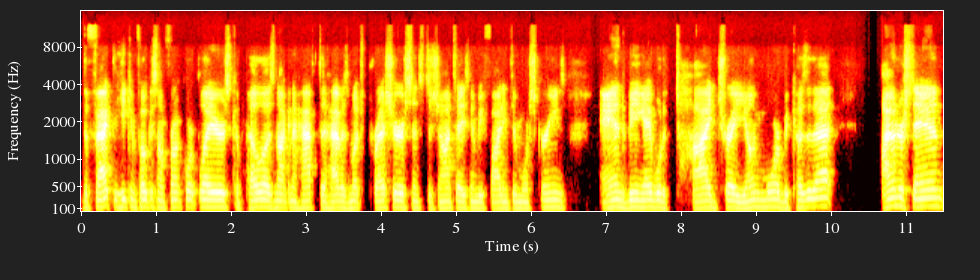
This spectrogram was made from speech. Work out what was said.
the fact that he can focus on front court players, Capela is not going to have to have as much pressure since DeJounte is going to be fighting through more screens and being able to hide Trae Young more because of that. I understand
